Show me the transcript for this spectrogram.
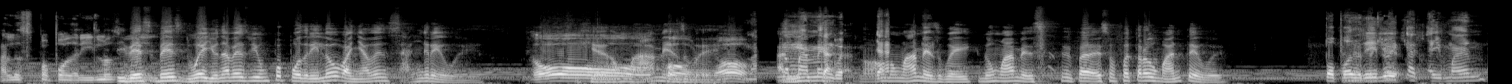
A los popodrilos. y güey. ves, ves, güey, una vez vi un popodrilo bañado en sangre, güey. Oh, Dije, no mames, güey. no. No, mames, güey. No, no mames, güey. No mames. Eso fue traumante, güey. Popodrilo y cacaimán.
